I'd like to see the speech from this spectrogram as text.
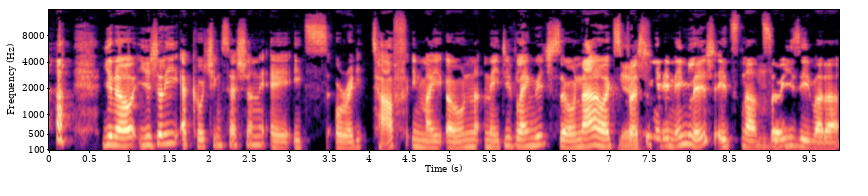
you know, usually a coaching session, eh, it's already tough in my own native language. So now expressing yes. it in English, it's not mm. so easy. But uh,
